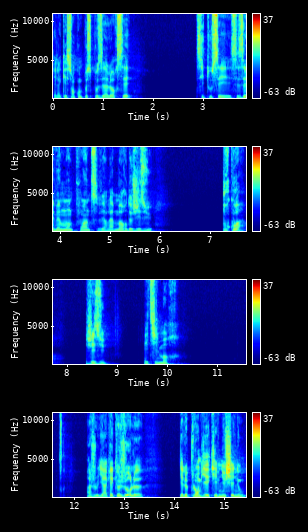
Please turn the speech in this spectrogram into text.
Et la question qu'on peut se poser alors, c'est si tous ces, événements pointent vers la mort de Jésus, pourquoi Jésus est-il mort? Il y a quelques jours, il y a le plombier qui est venu chez nous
